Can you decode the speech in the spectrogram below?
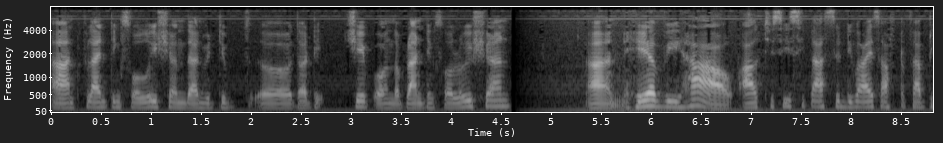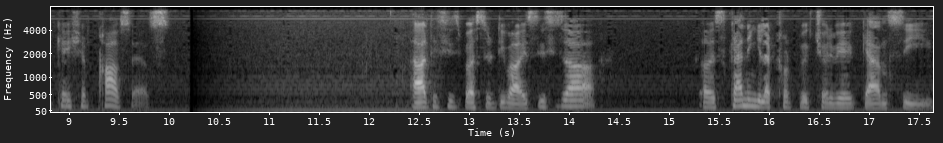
and planting solution then we tipped uh, the chip on the planting solution. And here we have LTCC passive device after fabrication process. LTCC passive device this is a, a scanning electrode picture we can see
